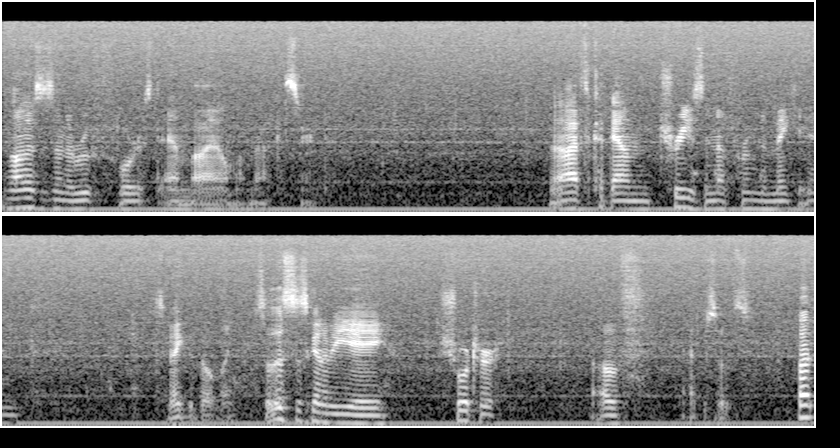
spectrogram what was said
As long as it's in the roof forest M biome, I'm not concerned. I have to cut down trees enough room to make it in to make the building. So this is going to be a shorter of episodes. But,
